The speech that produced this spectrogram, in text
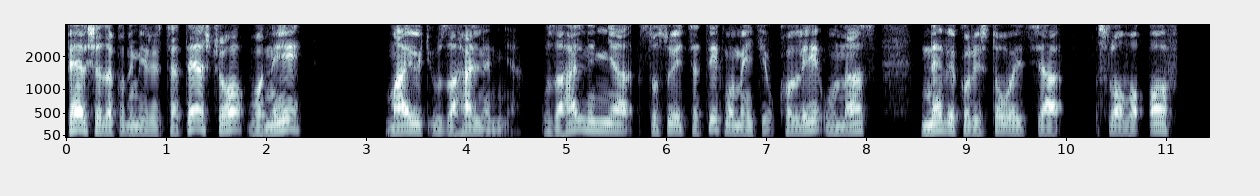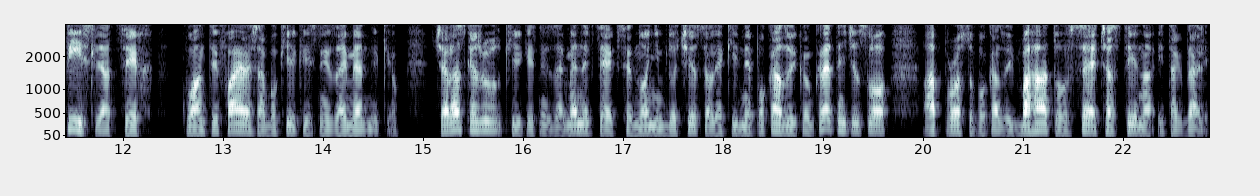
Перша закономірність це те, що вони мають узагальнення. Узагальнення стосується тих моментів, коли у нас не використовується слово of після цих quantifiers або кількісних займенників. Ще раз кажу, кількісний займенник це як синонім до чисел, які не показують конкретне число, а просто показують багато, все, частина і так далі.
